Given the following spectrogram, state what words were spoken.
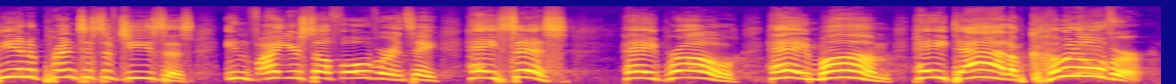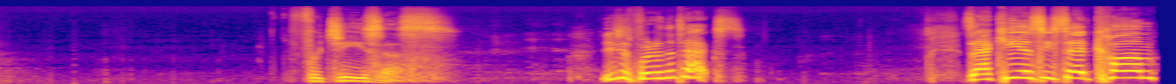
Be an apprentice of Jesus. Invite yourself over and say, hey, sis, hey, bro, hey, mom, hey, dad, I'm coming over for Jesus. You just put it in the text. Zacchaeus, he said, Come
